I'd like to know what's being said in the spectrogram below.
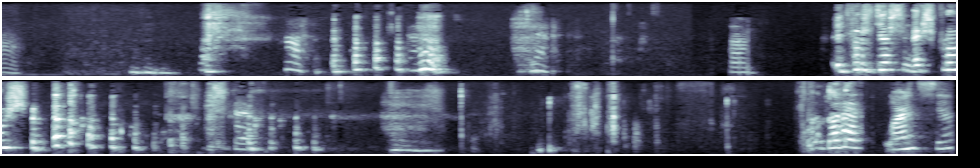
Oh. Huh. Yeah. Um, It was just an explosion. yeah. Oh, go ahead, Lawrence. Yeah.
